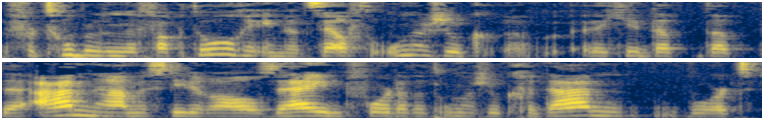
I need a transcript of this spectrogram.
vertroebelende factoren in datzelfde onderzoek, uh, weet je, dat, dat de aannames die er al zijn voordat het onderzoek gedaan wordt,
